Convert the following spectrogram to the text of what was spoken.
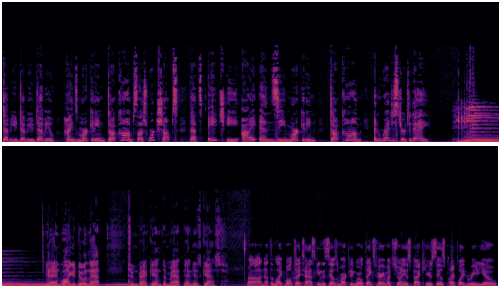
www.heinzmarketing.com slash workshops. That's H-E-I-N-Z marketing.com and register today. And while you're doing that, tune back in to Matt and his guest. Uh, nothing like multitasking the sales and marketing world. Thanks very much for joining us back here, Sales Pipeline Radio.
